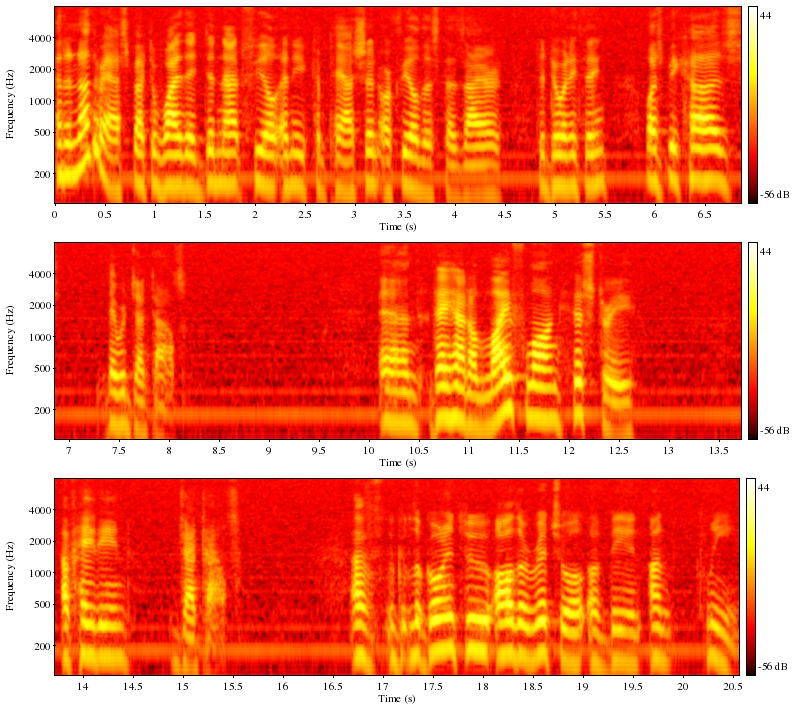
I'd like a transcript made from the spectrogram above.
And another aspect of why they did not feel any compassion or feel this desire to do anything was because they were Gentiles. And they had a lifelong history of hating Gentiles, of going through all the ritual of being unclean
